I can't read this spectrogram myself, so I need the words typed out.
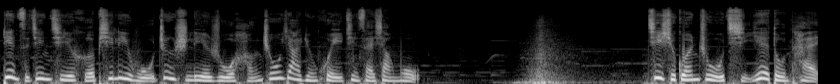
电子竞技和霹雳舞正式列入杭州亚运会竞赛项目。继续关注企业动态。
